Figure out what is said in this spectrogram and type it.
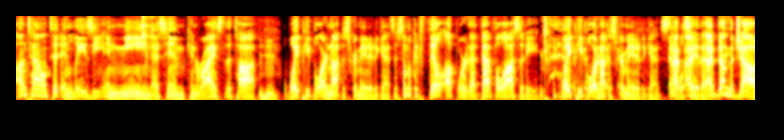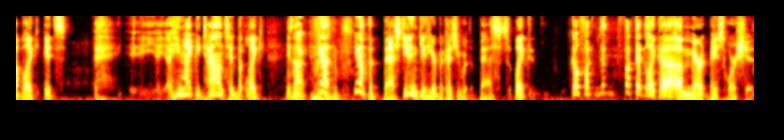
untalented and lazy and mean as him can rise to the top, Mm-hmm. white people are not discriminated against. If someone could fail upward at that velocity, white people are not discriminated against. And I I've, will say that. I've done the job. Like it's, he might be talented, but like he's not. You're not. You're not the best. You didn't get here because you were the best. Like, go fuck. th- Fuck that. Like uh, uh, a, a merit based horse shit.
